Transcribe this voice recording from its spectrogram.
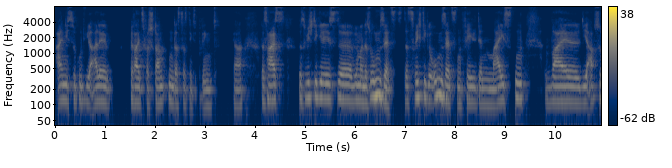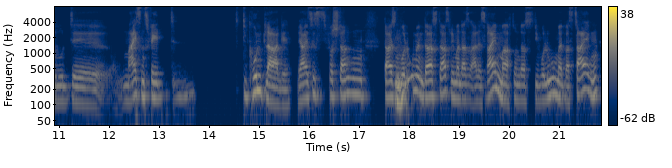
eigentlich so gut wie alle bereits verstanden, dass das nichts bringt. Ja, das heißt, das Wichtige ist, äh, wie man das umsetzt. Das richtige Umsetzen fehlt den meisten, weil die absolute, meistens fehlt die Grundlage. Ja, es ist verstanden, da ist ein mhm. Volumen, das, das, wie man das alles reinmacht und dass die Volumen etwas zeigen.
